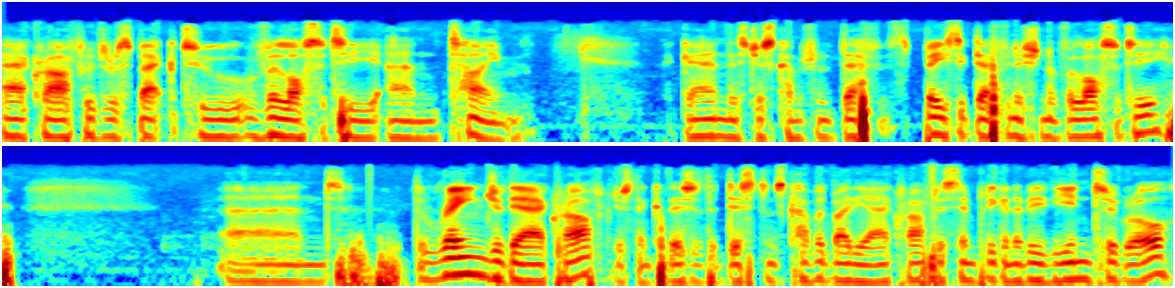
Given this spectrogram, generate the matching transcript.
aircraft with respect to velocity and time. Again, this just comes from the def basic definition of velocity and the range of the aircraft, just think of this as the distance covered by the aircraft, is simply going to be the integral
